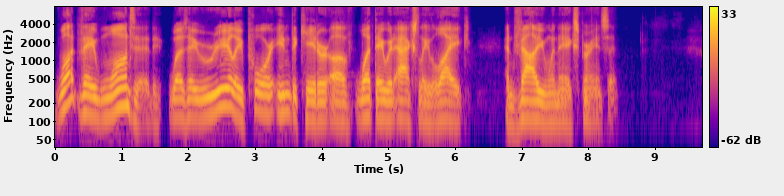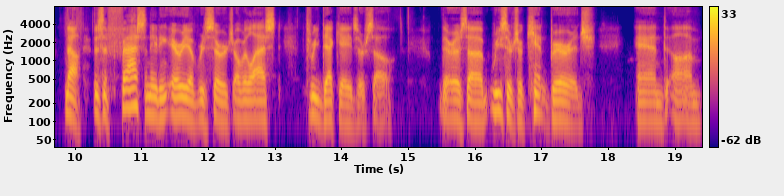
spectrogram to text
What they wanted was a really poor indicator of what they would actually like and value when they experience it. Now, there's a fascinating area of research over the last three decades or so. There is a researcher, Kent Berridge, and um,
